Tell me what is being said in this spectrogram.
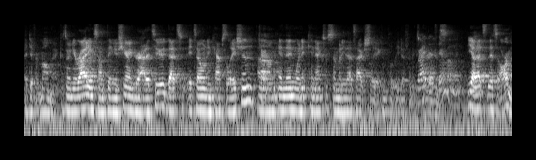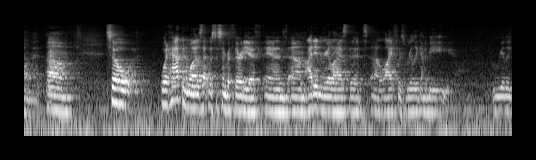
a, a different moment because when you're writing something, you're sharing gratitude. That's its own encapsulation, Sure. um, and then when it connects with somebody, that's actually a completely different experience. Right, that's their moment. Yeah, that's that's our moment. Right. Um, so what happened was that was December 30th, and um, I didn't realize that uh, life was really going to be really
